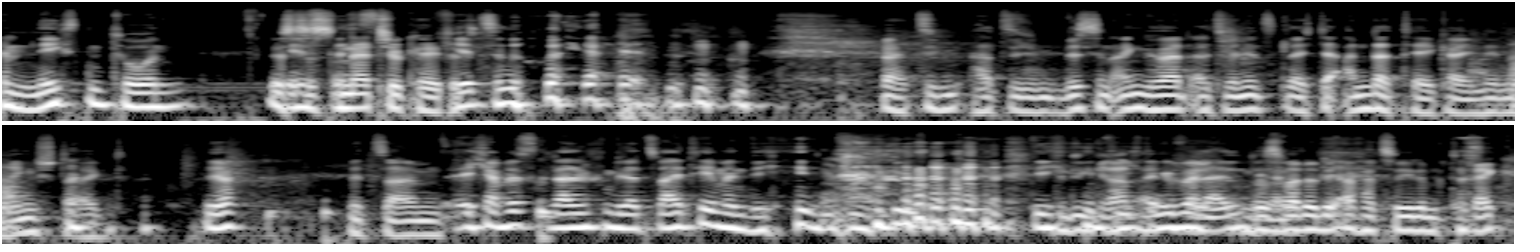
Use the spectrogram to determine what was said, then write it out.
im nächsten Ton ist, ist es uneducated. 14 Uhr. hat, sich, hat sich ein bisschen angehört, als wenn jetzt gleich der Undertaker in den Ring steigt. ja. Mit seinem. Ich habe jetzt gerade schon wieder zwei Themen, die, die, die, die, die gerade überleiten Das, weil du dir einfach zu jedem Dreck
